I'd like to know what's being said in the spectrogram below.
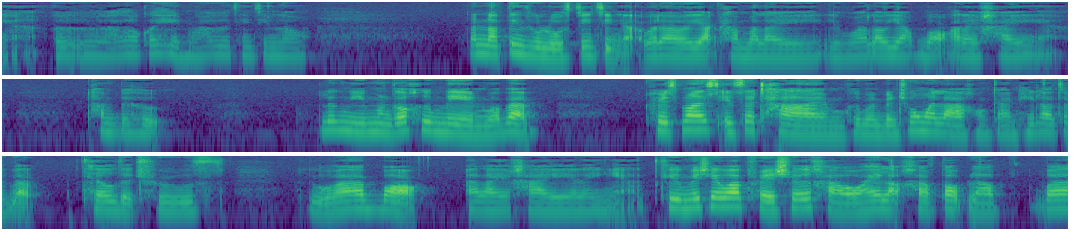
เงี้ย เออ แล้วเราก็เห็นว่าเออจริง ๆ เรา มัน nothing to lose จริง ๆอะเวลาเราอยากทำอะไร หรือว่าเราอยากบอกอะไรใครอะทำไปเถอะ เรื่องนี้มันก็คือเมนว่าแบบ Christmas is a time คือมันเป็นช่วงเวลาของการที่เราจะแบบ tell the truth หรือว่าบอกอะไรใครอะไรเงี้ย คือไม่ใช่ว่า pressure เขาให้เขาตอบรับว่า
